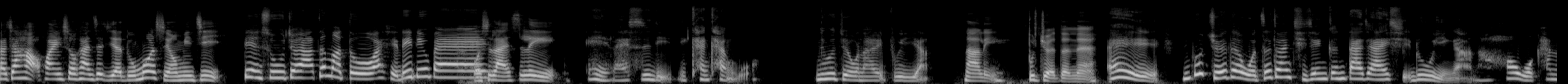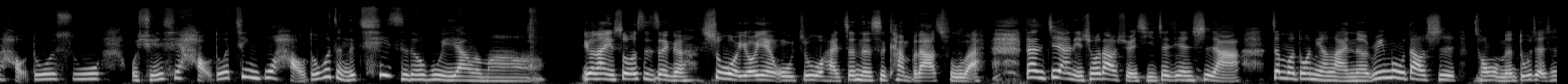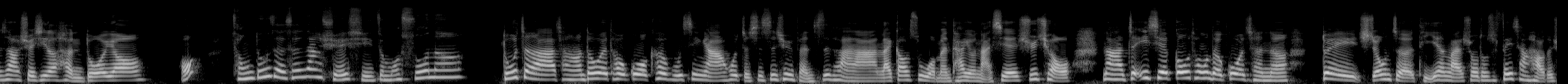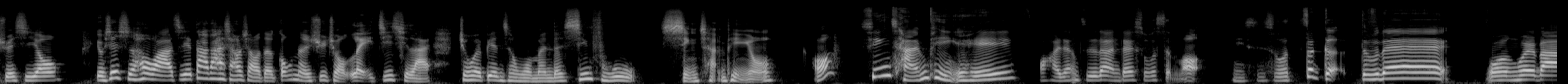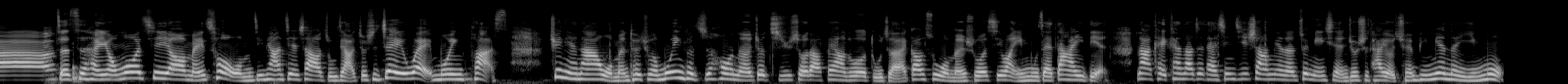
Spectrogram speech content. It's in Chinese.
大家好，欢迎收看这集的读墨使用秘籍。电书就要这么读，我是里长伯，我是莱斯利。哎、欸，莱斯利，你看看我，你有没有觉得我哪里不一样？哪里？不觉得呢？哎、欸，你不觉得我这段期间跟大家一起录影啊，然后我看了好多书，我学习好多，进步好多，我整个气质都不一样了吗？原来你说的是这个，恕我有眼无珠，我还真的是看不大出来。但既然你说到学习这件事啊，这么多年来呢，Readmoo 倒是从我们的读者身上学习了很多哟。哦，从读者身上学习，怎么说呢？读者啊，常常都会透过客服信啊，或者是私讯粉丝团啊，来告诉我们他有哪些需求。那这一些沟通的过程呢，对使用者体验来说都是非常好的学习哦。有些时候啊，这些大大小小的功能需求累积起来，就会变成我们的新服务、新产品哟。哦，新产品，嘿嘿，我好像知道你在说什么。你是说这个，对不对？我很会吧？这次很有默契哦。没错，我们今天要介绍的主角就是这一位 mooInk Plus。去年呢、啊，我们推出了 mooInk 之后呢，就持续收到非常多的读者来告诉我们说，希望荧幕再大一点。那可以看到这台新机上面呢，最明显就是它有全平面的荧幕。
